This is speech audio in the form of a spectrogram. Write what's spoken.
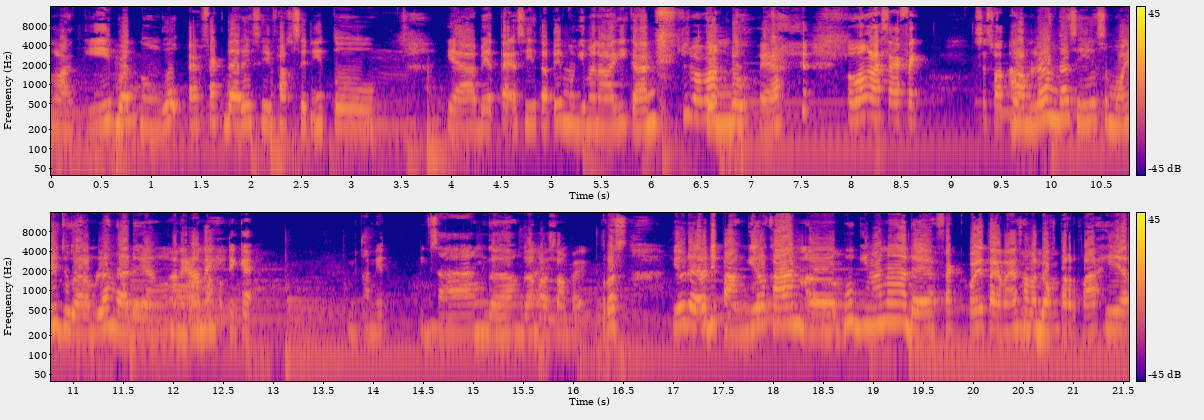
lagi buat nunggu efek dari si vaksin itu Hmm. ya bete sih tapi mau gimana lagi kan Terus mama, tunduh ya mama ngerasa efek sesuatu. alhamdulillah enggak sih semuanya juga alhamdulillah nggak ada yang aneh-aneh Takutnya kayak amit-amit pingsan. enggak enggak enggak sampai terus ya udah dipanggil kan e, bu gimana ada efek pokoknya tanya-tanya sama Hmm. dokter terakhir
